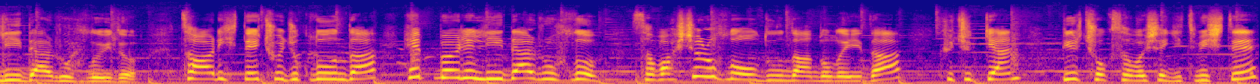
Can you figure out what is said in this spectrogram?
lider ruhluydu. Tarihte çocukluğunda hep böyle lider ruhlu, savaşçı ruhlu olduğundan dolayı da küçükken birçok savaşa gitmişti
